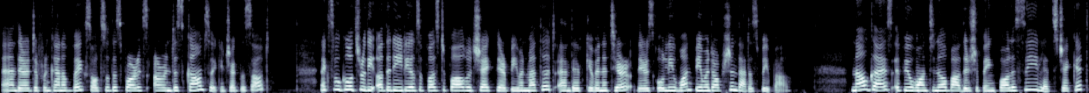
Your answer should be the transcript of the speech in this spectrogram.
And there are different kind of wigs. Also, these products are in discount, so you can check this out. Next, we'll go through the other details. So first of all, we'll check their payment method and they've given it here. There's only one payment option that is PayPal. Now guys, if you want to know about their shipping policy, let's check it.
